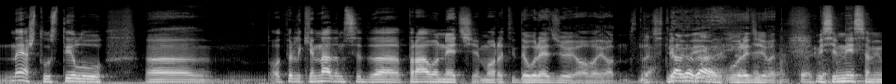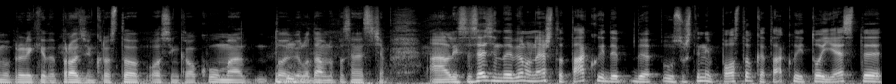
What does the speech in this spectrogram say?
nešto u stilu uh, otprilike nadam se da pravo neće morati da uređuje ovaj odnos, da, Da. ćete Da, ga da, da. uređivati. Da, da, je to. Mislim, nisam imao prilike da prođem kroz to, osim kao kuma, to je bilo davno, pa se ne sjećam. Ali se sećam da je bilo nešto tako i da, da u suštini postavka tako i to jeste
